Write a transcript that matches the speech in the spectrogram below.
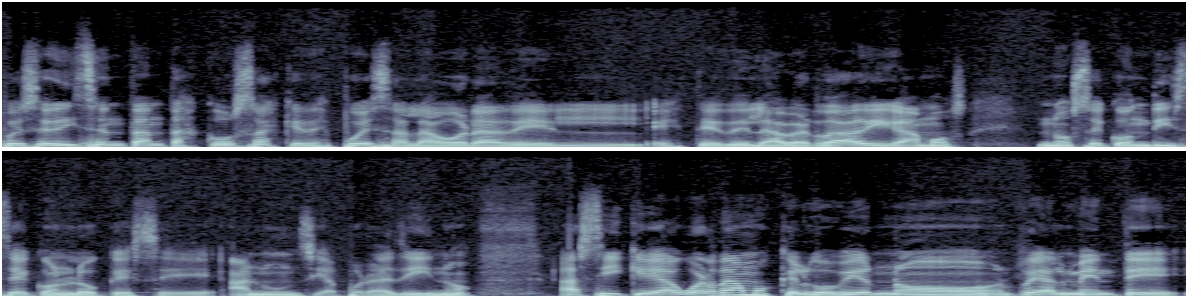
pues se dicen tantas cosas que después a la hora del, este, de la verdad, digamos, no se condice con lo que se anuncia por allí, ¿no? Así que aguardamos que el gobierno realmente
